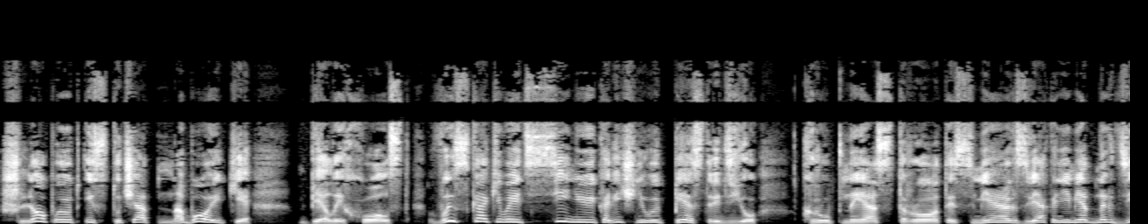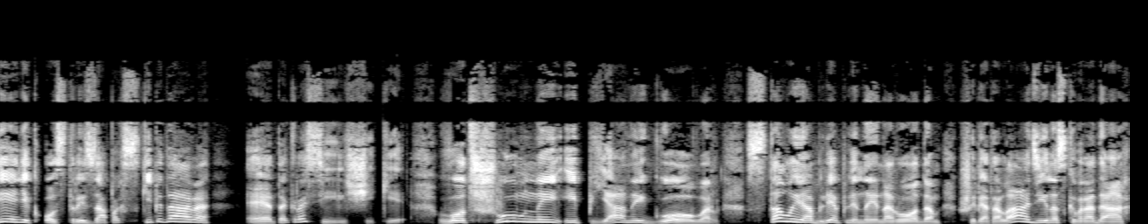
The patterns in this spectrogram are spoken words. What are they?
шлепают и стучат на бойке. Белый холст выскакивает синюю и коричневую пестредью, крупные остроты, смех, звяканье медных денег, острый запах скипидара — это красильщики. Вот шумный и пьяный говор, столы, облепленные народом, шипят оладьи на сковородах,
